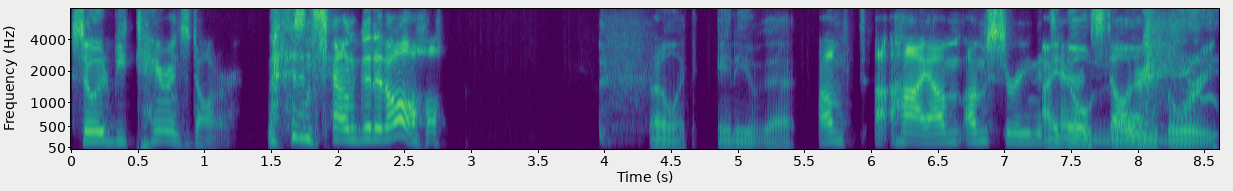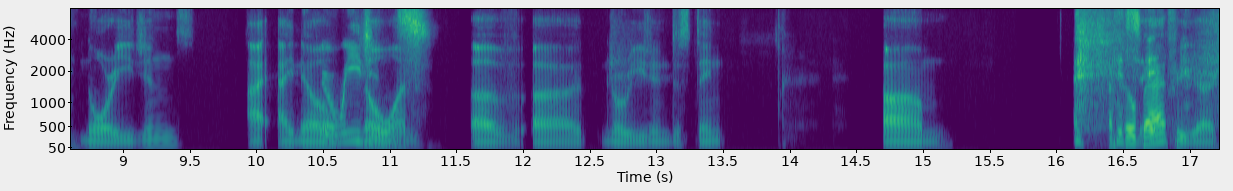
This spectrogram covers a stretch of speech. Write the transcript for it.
So it'd be Terrence's daughter. That doesn't sound good at all. I don't like any of that. I'm uh, hi. I'm I'm Serena I know no. Nor- Norwegians. I I know Norwegians. no one of uh Norwegian distinct. Um, I feel bad for you guys.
